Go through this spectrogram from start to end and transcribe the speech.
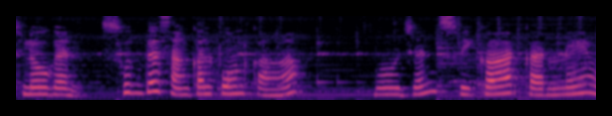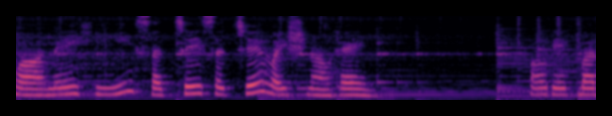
स्लोगन शुद्ध संकल्पों का भोजन स्वीकार करने वाले ही सच्चे सच्चे वैष्णव हैं और एक बार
